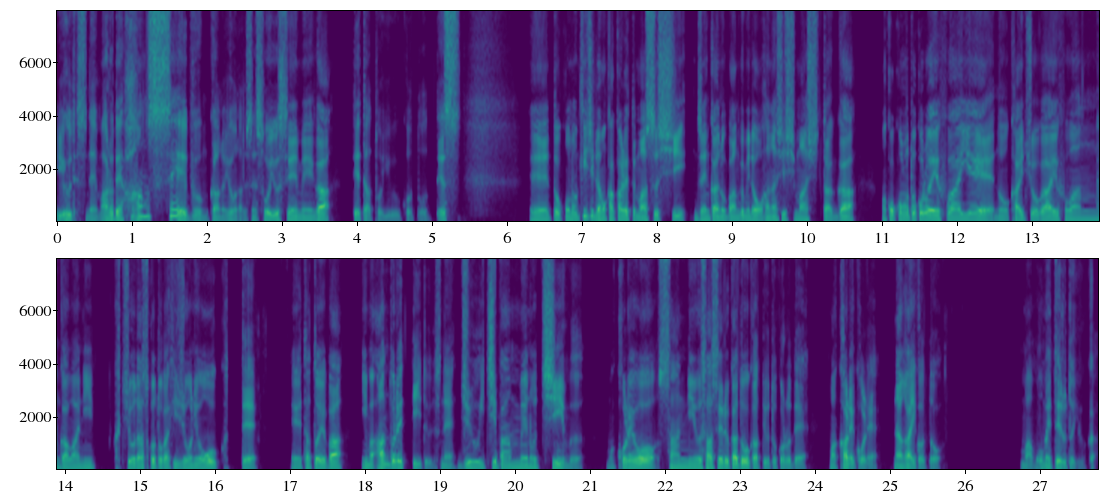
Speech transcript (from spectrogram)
いうですねまるで反省文化のようなですねそういう声明が出たということです。え、ー、と、この記事でも書かれてますし、前回の番組でお話ししましたが、ここのところ FIA の会長が F1 側に口を出すことが非常に多くて、えー、例えば今アンドレッティというですね11番目のチームこれを参入させるかどうかというところで、まあ、かれこれ長いこと、まあ、揉めてるというか、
